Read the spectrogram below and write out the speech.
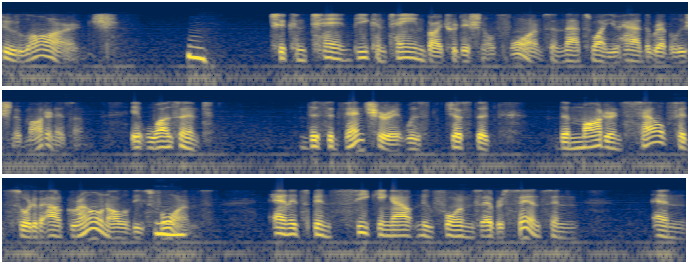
too large Mm. to contain be contained by traditional forms and that's why you had the revolution of modernism it wasn't this adventure it was just that the modern self had sort of outgrown all of these Mm. forms and it's been seeking out new forms ever since and and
